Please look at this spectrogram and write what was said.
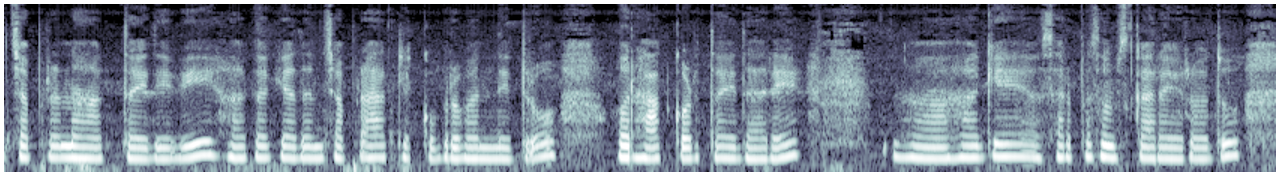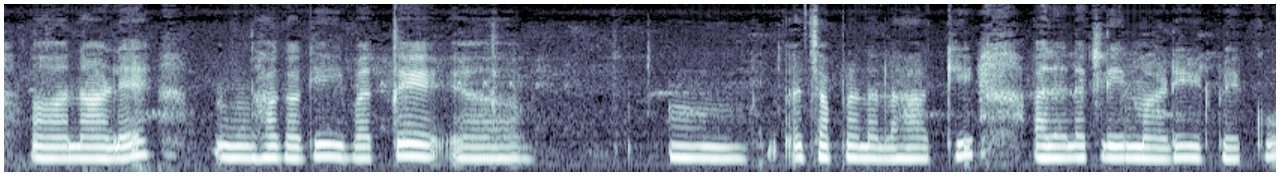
ಚಪ್ರನ ಹಾಕ್ತಾ ಇದ್ದೀವಿ. ಹಾಗಾಗಿ ಅದನ್ನು ಚಪ್ರ ಹಾಕ್ಲಿಕ್ಕೆ ಒಬ್ಬರು ಬಂದಿದ್ದರು ಅವ್ರು ಹಾಕ್ಕೊಡ್ತಾ ಇದ್ದಾರೆ. ಹಾಗೆ ಸರ್ಪ ಸಂಸ್ಕಾರ ಇರೋದು ನಾಳೆ. ಹಾಗಾಗಿ ಇವತ್ತೇ ಚಪ್ರನೆಲ್ಲ ಹಾಕಿ ಅಲ್ಲೆಲ್ಲ ಕ್ಲೀನ್ ಮಾಡಿ ಇಡಬೇಕು.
